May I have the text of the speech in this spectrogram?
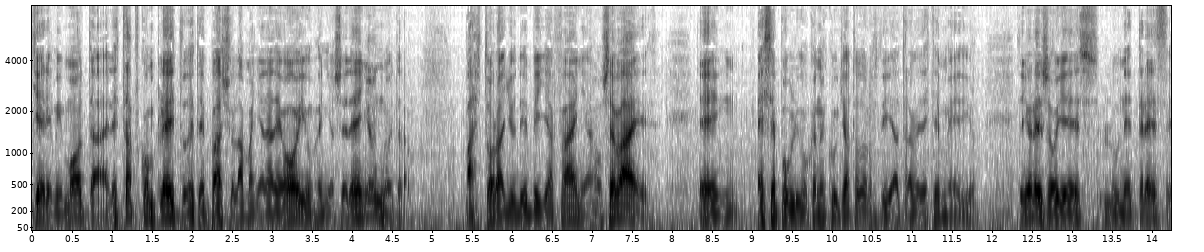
Jeremy Mota, el staff completo de este espacio la mañana de hoy, Eugenio Cedeño, nuestra pastora Judith Villafaña, José Báez, en ese público que nos escucha todos los días a través de este medio. Señores, hoy es lunes 13,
